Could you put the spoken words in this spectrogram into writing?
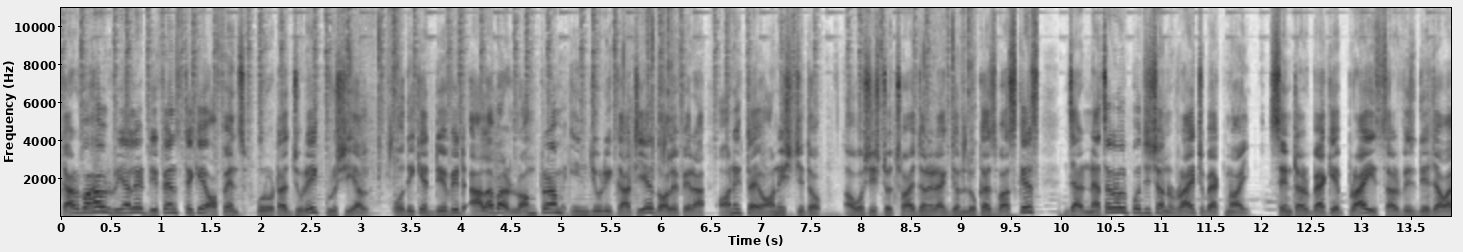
কারভাহাল রিয়ালের ডিফেন্স থেকে অফেন্স পুরোটা জুড়েই ক্রুশিয়াল ওদিকে ডেভিড আলাবার লং টার্ম ইঞ্জুরি কাটিয়ে দলে ফেরা অনেকটাই অনিশ্চিত। অবশিষ্ট ছয় জনের একজন লুকাস বাস্কেস যার ন্যাচারাল পজিশন রাইট ব্যাক নয়। সেন্টার ব্যাকে প্রায় সার্ভিস দিয়ে যাওয়া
